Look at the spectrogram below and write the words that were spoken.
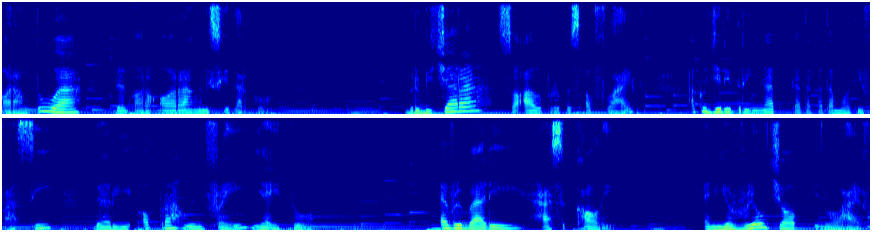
orang tua, dan orang-orang di sekitarku. Berbicara soal purpose of life, aku jadi teringat kata-kata motivasi dari Oprah Winfrey yaitu Everybody has a calling, and your real job in life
